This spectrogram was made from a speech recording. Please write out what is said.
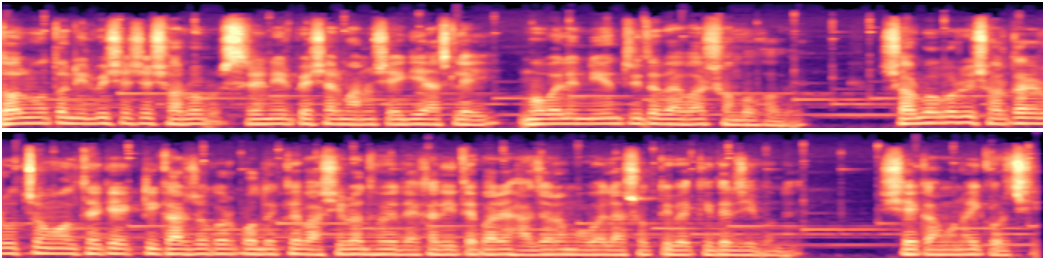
দলমতো নির্বিশেষে সর্বশ্রেণীর পেশার মানুষ এগিয়ে আসলেই মোবাইলের নিয়ন্ত্রিত ব্যবহার সম্ভব হবে। সর্বোপরি সরকারের উচ্চমহল থেকে একটি কার্যকর পদক্ষেপ আশীর্বাদ হয়ে দেখা দিতে পারে হাজারো মোবাইল আসক্তি ব্যক্তিদের জীবনে। সে কামনাই করছি।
